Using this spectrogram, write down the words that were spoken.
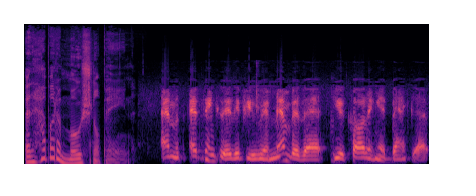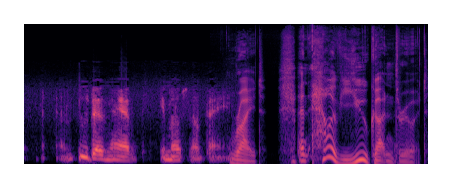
And how about emotional pain? I'm, I think that if you remember that, you're calling it back up. And who doesn't have emotional pain? Right. And how have you gotten through it?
